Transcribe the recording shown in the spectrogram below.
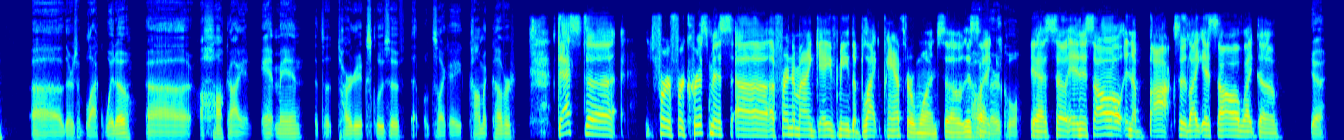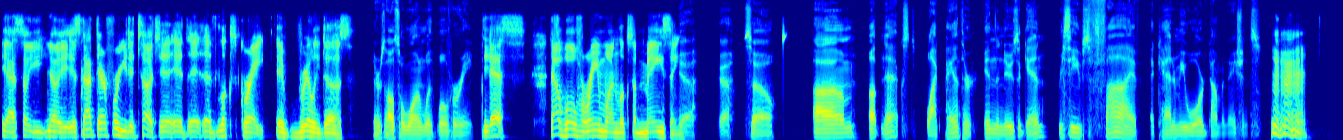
Uh, there's a Black Widow, uh, a Hawkeye and Ant Man. It's a Target exclusive that looks like a comic cover. That's the for for Christmas. Uh, a friend of mine gave me the Black Panther one, so it's oh, like very cool. yeah. So and it's all in a box. So like it's all like a Yeah, yeah. So you, you know it's not there for you to touch. It it, it looks great. It really does. There's also one with Wolverine. Yes, that Wolverine one looks amazing. Yeah, yeah. So, um, up next, Black Panther in the news again receives five Academy Award nominations.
